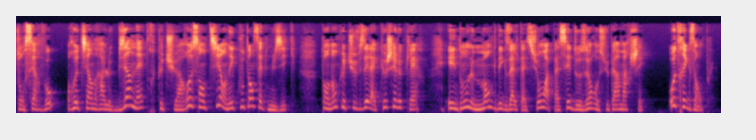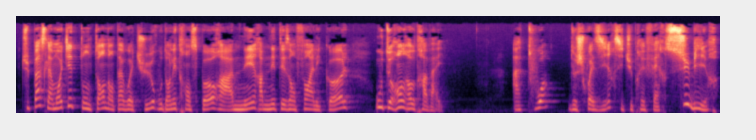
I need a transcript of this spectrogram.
Ton cerveau retiendra le bien-être que tu as ressenti en écoutant cette musique pendant que tu faisais la queue chez Leclerc, et non le manque d'exaltation à passer deux heures au supermarché. Autre exemple, Tu passes la moitié de ton temps dans ta voiture ou dans les transports à amener, ramener tes enfants à l'école ou te rendre au travail. À toi de choisir si tu préfères subir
